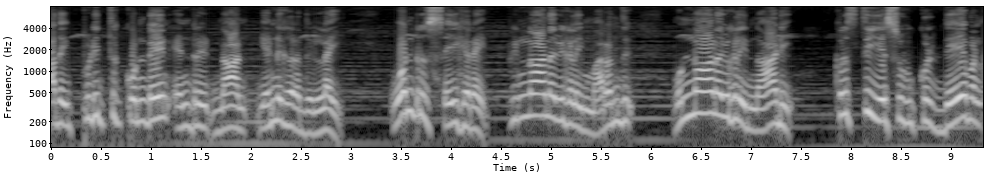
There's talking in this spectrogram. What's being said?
அதை பிடித்து கொண்டேன் என்று நான் எண்ணுகிறதில்லை. ஒன்று செய்கிறேன். பின்னானவைகளை மறந்து முன்னானவைகளை நாடி கிறிஸ்து இயேசுவுக்குள் தேவன்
